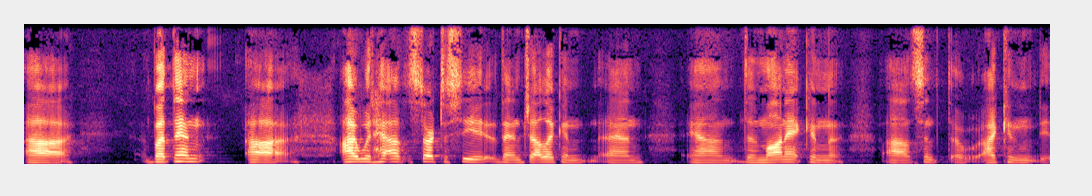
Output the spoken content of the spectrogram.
uh, but then uh, I would have start to see the angelic and and and demonic and uh, since I can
